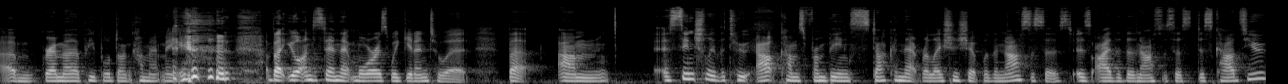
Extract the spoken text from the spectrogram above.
um, grammar people don't come at me, but you'll understand that more as we get into it. But um, essentially, the two outcomes from being stuck in that relationship with a narcissist is either the narcissist discards you,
